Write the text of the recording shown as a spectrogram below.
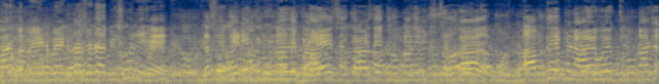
पर अमेंडमेंट का साडा इशू नहीं है। ਦੱਸੋ, ਜਿਹੜੇ ਕਾਨੂੰਨਾਂ ਦੇ ਬਣਾਏ ਸਰਕਾਰ ਦੇ, ਕਾਨੂੰਨਾਂ ਦੇ ਵਿੱਚ ਸਰਕਾਰ ਆਪਦੇ ਬਣਾਏ ਹੋਏ ਕਾਨੂੰਨਾਂ 'ਚ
